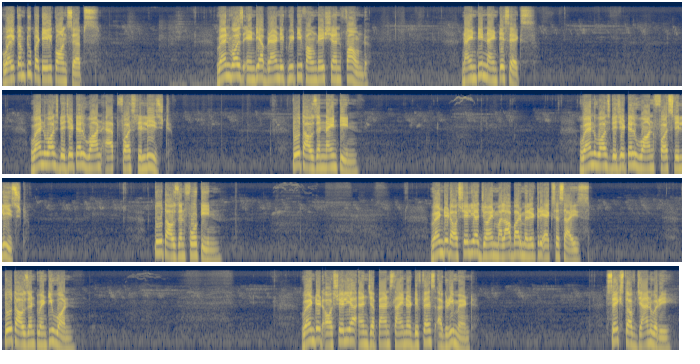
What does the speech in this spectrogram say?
Welcome to Patel Concepts. When was India Brand Equity Foundation found? 1996. When was Digital Yuan app first released? 2019. When was Digital Yuan first released? 2014. When did Australia join Malabar military exercise? 2021. When did Australia and Japan sign a defense agreement? 6th of January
